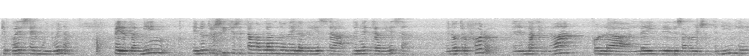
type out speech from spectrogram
que puede ser muy buena. Pero también en otros sitios están hablando de la dehesa, de nuestra dehesa, en otros foros, en el nacional, con la ley de desarrollo sostenible,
